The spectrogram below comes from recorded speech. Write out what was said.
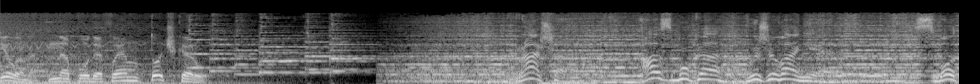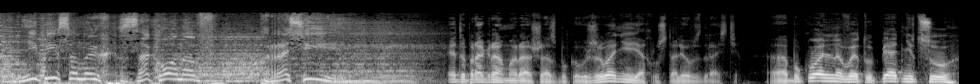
сделано на podfm.ru Раша. Азбука выживания. Свод неписанных законов России. Это программа «Раша. Азбука выживания». Я Хрусталев. Здрасте. А буквально в эту пятницу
